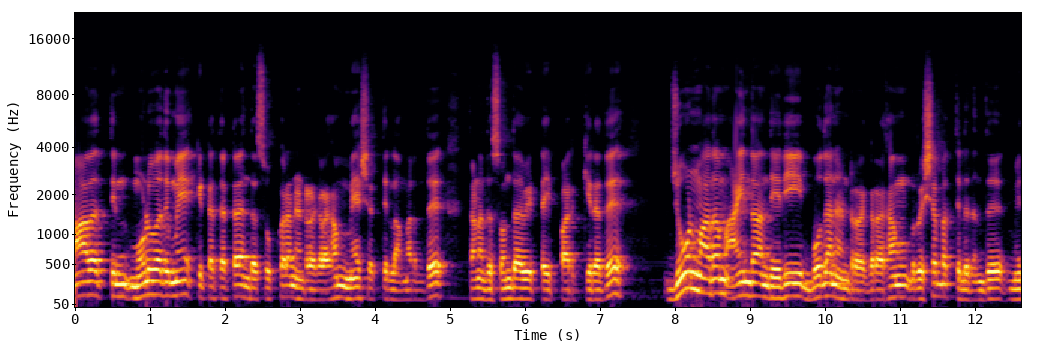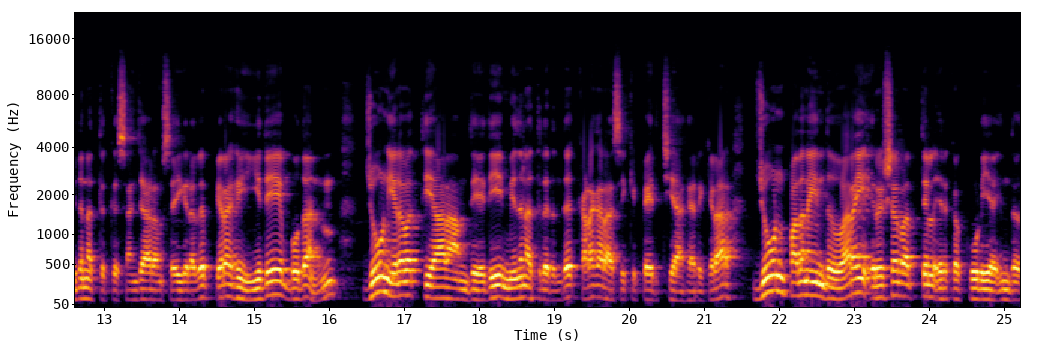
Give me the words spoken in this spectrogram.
மாதத்தின் முழுவதுமே கிட்டத்தட்ட இந்த சுக்கரன் என்ற கிரகம் மேஷத்தில் அமர்ந்து தனது சொந்த வீட்டை பார்க்கிறது. ஜூன் மாதம் ஐந்தாம் தேதி புதன் என்ற கிரகம் ரிஷபத்திலிருந்து மிதுனத்துக்கு சஞ்சாரம் செய்கிறது. பிறகு இதே புதன் ஜூன் இருபத்தி ஆறாம் தேதி மிதுனத்திலிருந்து கடகராசிக்கு பயிற்சியாக இருக்கிறார். ஜூன் பதினைந்து வரை ரிஷபத்தில் இருக்கக்கூடிய இந்த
